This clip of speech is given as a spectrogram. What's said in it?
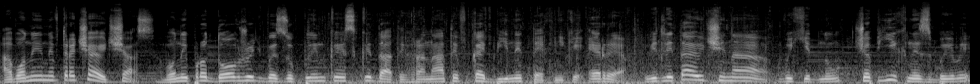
А вони не втрачають час. Вони продовжують без зупинки скидати гранати в кабіни техніки РФ, відлітаючи на вихідну, щоб їх не збили,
